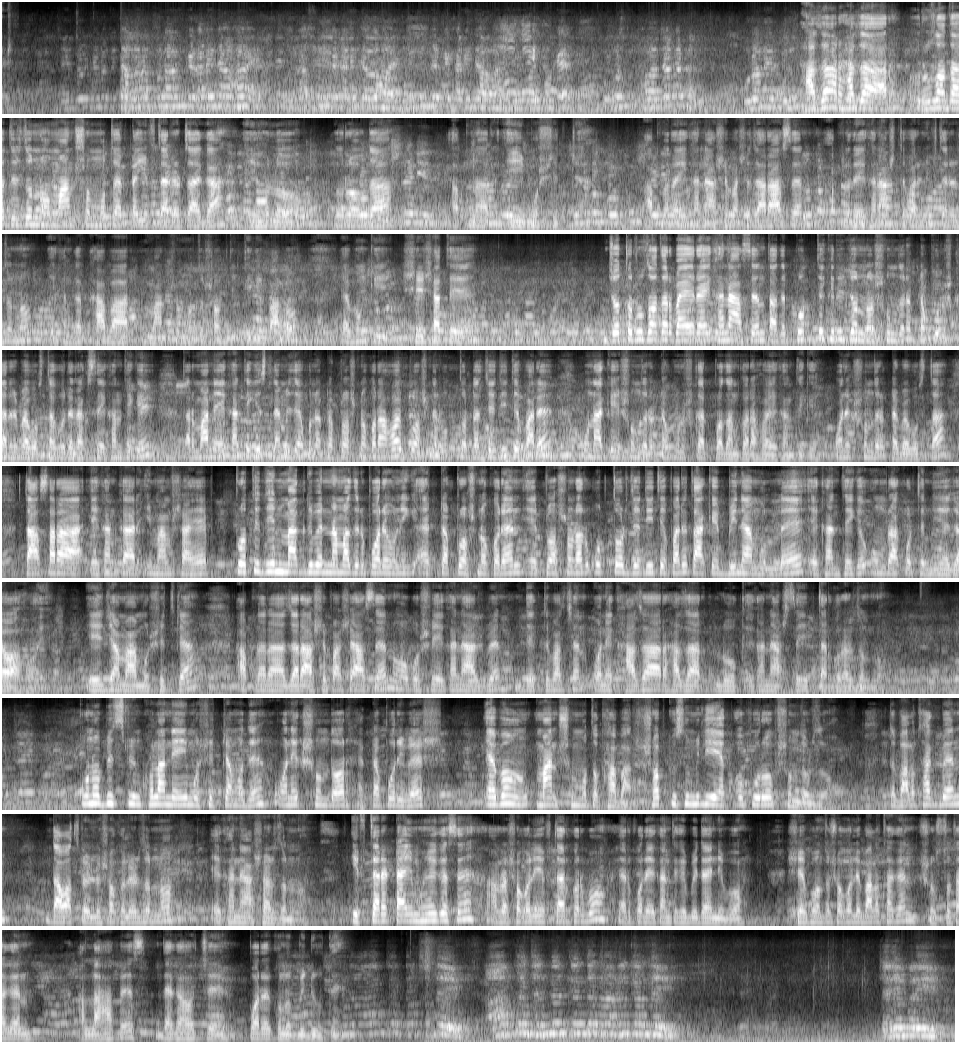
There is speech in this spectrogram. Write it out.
হয়। হাজার হাজার রোজাদারদের জন্য মানসম্মত একটা ইফতারের জায়গা। এই হলো রৌদা আপনার এই মসজিদটা। আপনারা এখানে আশেপাশে যারা আছেন, আপনারা এখানে আসতে পারেন ইফতারের জন্য। এখানকার খাবার মানসম্মত সব দিক থেকে ভালো। এবং কি, সেই সাথে যত রোজাদার ভাইয়েরা এখানে আছেন, তাদের প্রত্যেকেরই জন্য সুন্দর একটা পুরস্কারের ব্যবস্থা করে রাখছে এখান থেকে। তার মানে এখান থেকে ইসলামী যে কোনো একটা প্রশ্ন করা হয়, প্রশ্নের উত্তরটা যে দিতে পারে, ওনাকে সুন্দর একটা পুরস্কার প্রদান করা হয় এখান থেকে। অনেক সুন্দর একটা ব্যবস্থা। তাছাড়া এখানকার ইমাম সাহেব প্রতিদিন মাগরিবের নামাজের পরে উনি একটা প্রশ্ন করেন। এই প্রশ্নটার উত্তর যে দিতে পারে, তাকে বিনামূল্যে এখান থেকে উমরা করতে নিয়ে যাওয়া হয়। এই জামা মসজিদটা আপনারা যারা আশেপাশে আছেন, অবশ্যই এখানে আসবেন। দেখতে পাচ্ছেন অনেক হাজার হাজার লোক এখানে আসছে ইফতার করার জন্য। কোনো বিশৃঙ্খলা নেই মসজিদটার মধ্যে, অনেক সুন্দর একটা পরিবেশ এবং মানসম্মত খাবার সব কিছু মিলিয়ে এক অপূরূপ সৌন্দর্য। তো ভালো থাকবেন, দাওয়াত রইল সকলের জন্য এখানে আসার জন্য। ইফতারের টাইম হয়ে গেছে, আমরা সকলে ইফতার করব, এরপরে এখান থেকে বিদায় নিব। সে পর্যন্ত সকলে ভালো থাকেন, সুস্থ থাকেন, আল্লাহ হাফেজ, দেখা হচ্ছে পরের কোনো ভিডিওতে। Tenía peligro.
